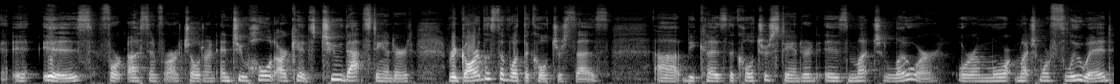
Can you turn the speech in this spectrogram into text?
is for us and for our children and to hold our kids to that standard regardless of what the culture says uh, because the culture standard is much lower or a more much more fluid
